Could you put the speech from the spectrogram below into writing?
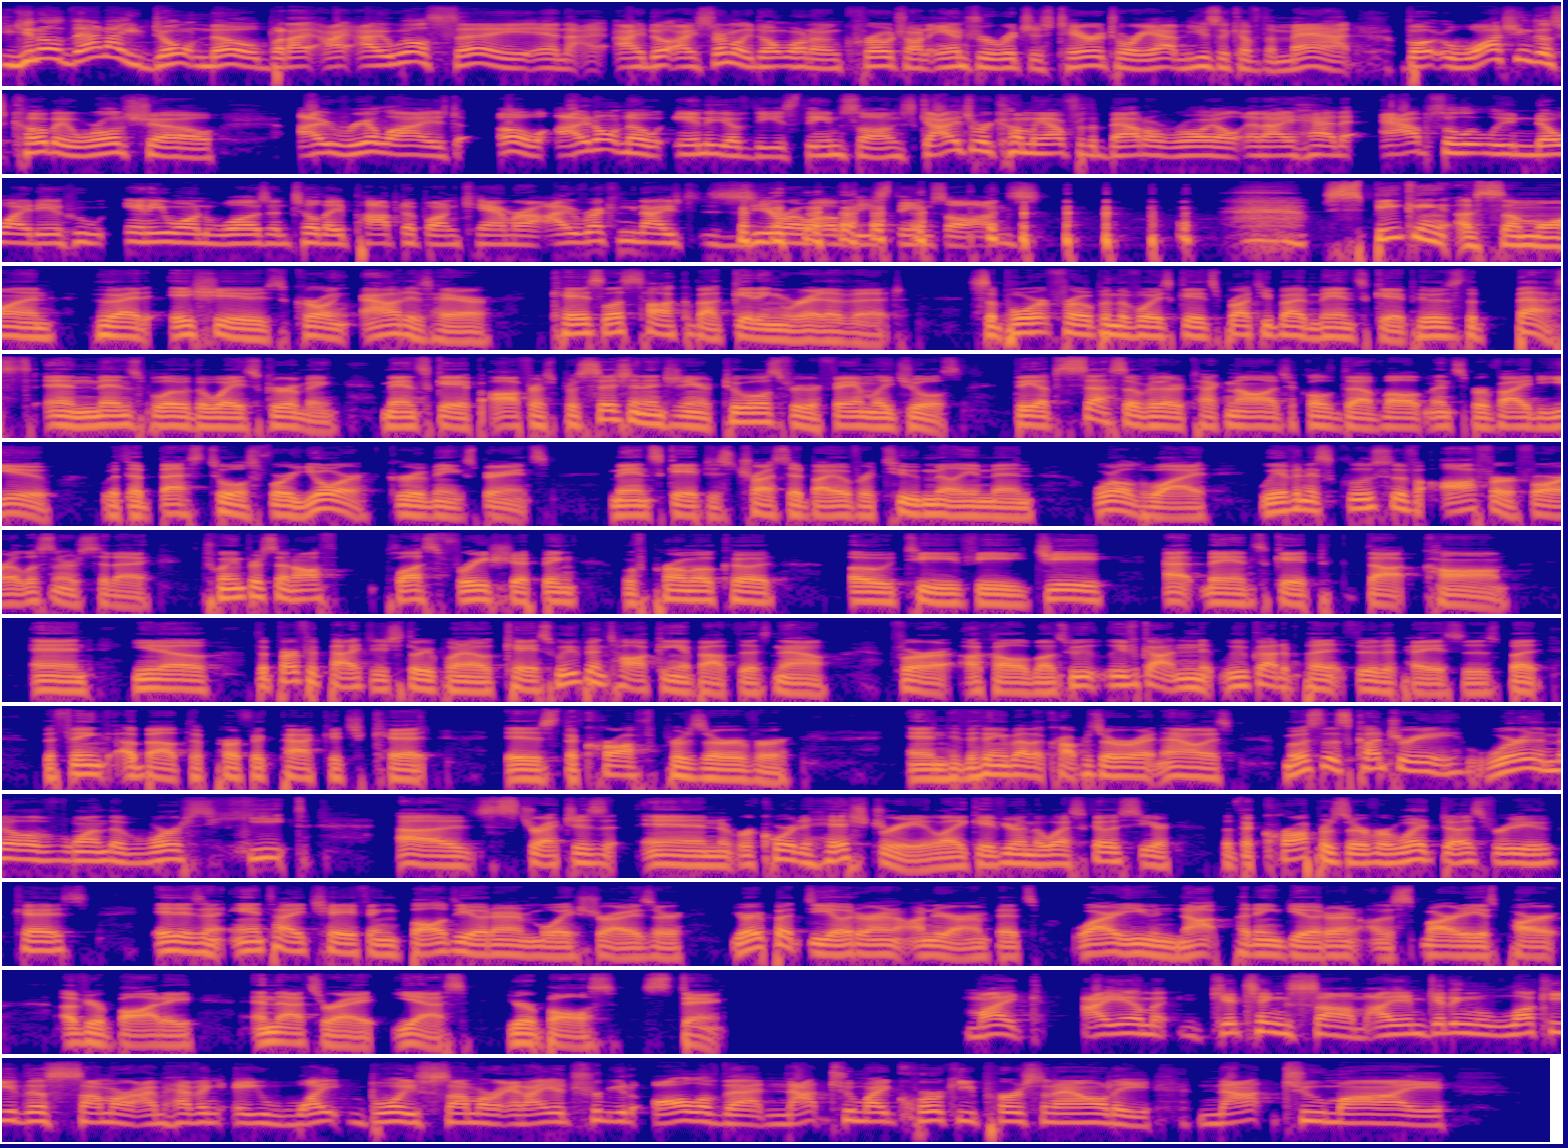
You know that I don't know, but I I, I will say, and I I, don't, I certainly don't want to encroach on Andrew Rich's territory at Music of the Mat. But watching this Kobe World Show, I realized, oh, I don't know any of these theme songs. Guys were coming out for the Battle Royal, and I had absolutely no idea who anyone was until they popped up on camera. I recognized zero of these theme songs. Speaking of someone who had issues growing out his hair, Case, let's talk about getting rid of it. Support for Open the Voice Gates brought to you by Manscaped, who is the best in men's below the waist grooming. Manscaped offers precision engineered tools for your family jewels. They obsess over their technological developments to provide you with the best tools for your grooming experience. Manscaped is trusted by over 2 million men worldwide. We have an exclusive offer for our listeners today 20% off plus free shipping with promo code OTVG at manscaped.com. And, you know, the perfect package 3.0 case, we've been talking about this now for a couple of months. We, we've gotten, we've got to put it through the paces. But the thing about the perfect package kit is the crop preserver. And the thing about the crop preserver right now is most of this country, we're in the middle of one of the worst heat uh, stretches in recorded history. Like if you're in the West Coast here, but the crop preserver, what it does for you, case, it is an anti-chafing ball deodorant moisturizer. You already put deodorant under your armpits. Why are you not putting deodorant on the smartest part of your body? And that's right. Yes, your balls stink. Mike, I am getting some. I am getting lucky this summer. I'm having a white boy summer, and I attribute all of that not to my quirky personality, not to my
